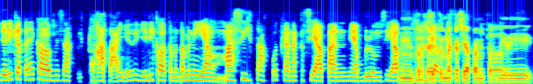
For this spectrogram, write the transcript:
Jadi katanya kalau misal kok katanya sih, jadi kalau teman-teman nih yang masih takut karena kesiapannya belum siap, Hmm, terkait tentang kes- kesiapan berdiri.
